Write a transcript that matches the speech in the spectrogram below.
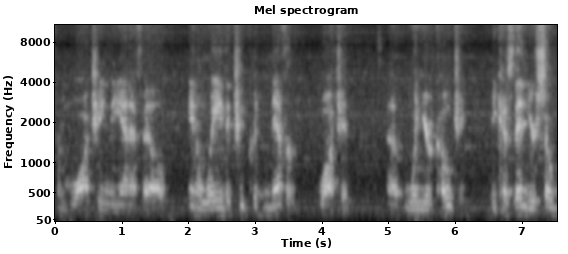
from watching the NFL in a way that you could never watch it uh, when you're coaching, because then you're so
